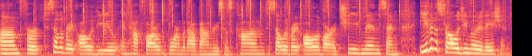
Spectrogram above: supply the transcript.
um, for to celebrate all of you and how far Born Without Boundaries has come, to celebrate all of our achievements, and even astrology motivation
